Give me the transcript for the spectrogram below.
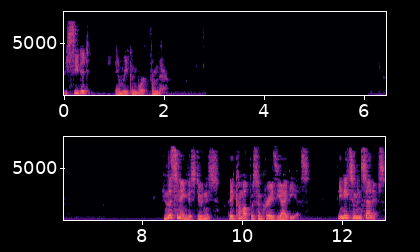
receipted and we can work from there. In listening to students, they come up with some crazy ideas. They need some incentives.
